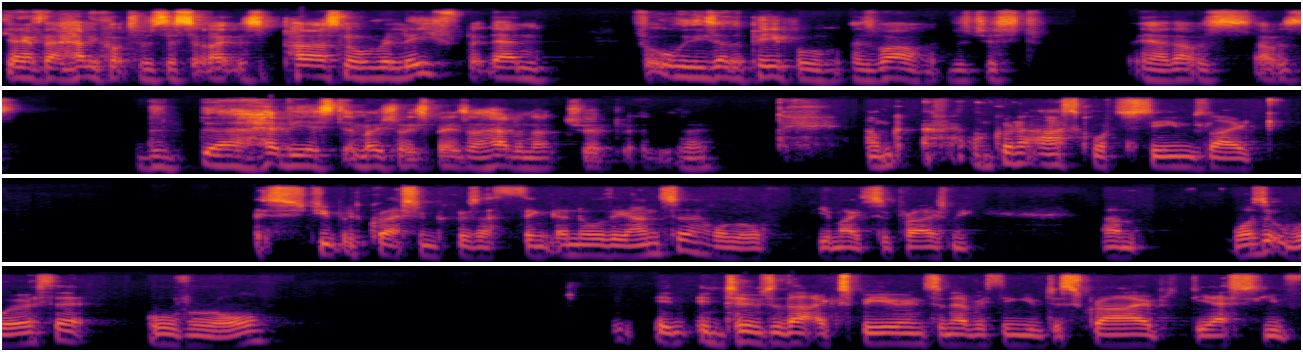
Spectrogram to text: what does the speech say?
getting off that helicopter was just like this personal relief, but then for all these other people as well, it was just yeah, that was that was the, the heaviest emotional experience I had on that trip. You know. I'm I'm going to ask what seems like a stupid question because I think I know the answer, although you might surprise me. Um, was it worth it overall? In, in terms of that experience and everything you've described, yes, you've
